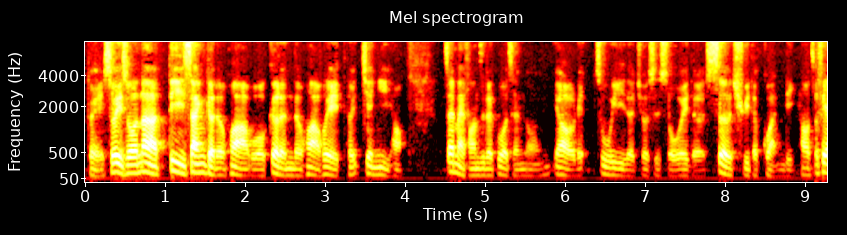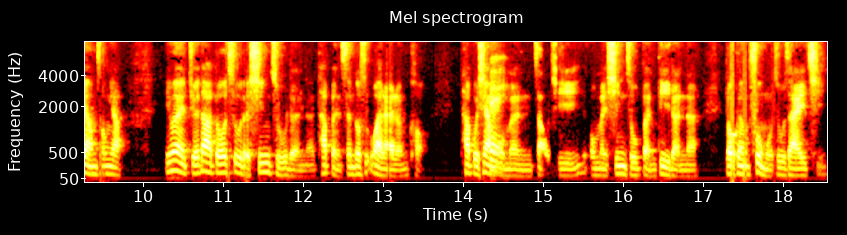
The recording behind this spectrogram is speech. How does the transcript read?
对，所以说那第三个的话，我个人的话会会建议哈。在买房子的过程中，要注意的就是所谓的社区的管理，好，这非常重要。因为绝大多数的新族人呢，他本身都是外来人口，他不像我们早期我们新族本地人呢，都跟父母住在一起。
